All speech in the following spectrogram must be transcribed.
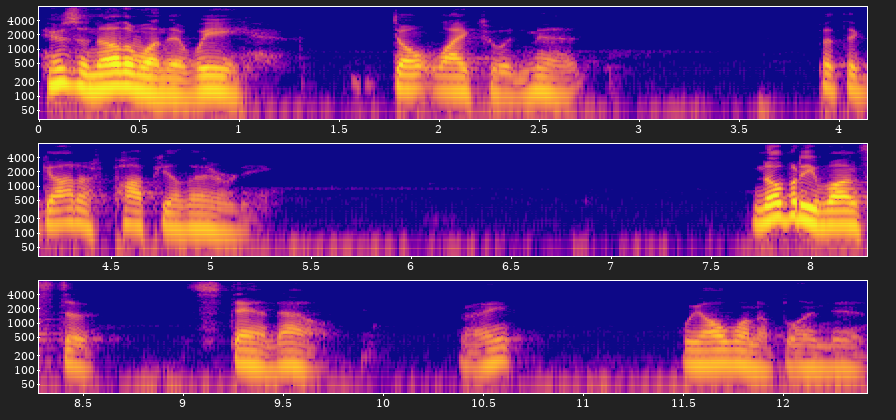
Here's another one that we don't like to admit, but the God of popularity. Nobody wants to stand out, right? We all want to blend in.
